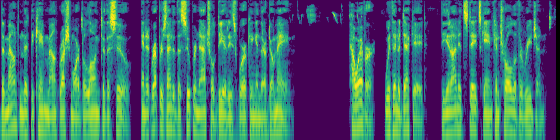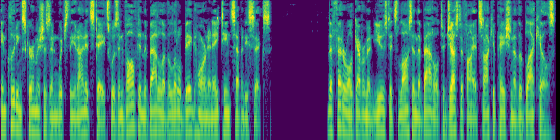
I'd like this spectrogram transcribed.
The mountain that became Mount Rushmore belonged to the Sioux, and it represented the supernatural deities working in their domain. However, within a decade, the United States gained control of the region, including skirmishes in which the United States was involved in the Battle of the Little Bighorn in 1876. The federal government used its loss in the battle to justify its occupation of the Black Hills.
